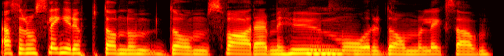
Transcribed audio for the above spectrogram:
Alltså de slänger upp dem, de, de svarar med humor. De liksom,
